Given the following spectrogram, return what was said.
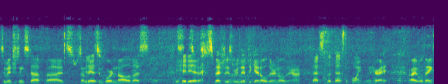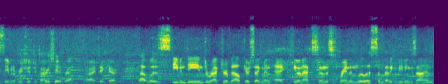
some interesting stuff. Uh, it's something it that's important to all of us. It is, especially as we live to get older and older, huh? That's the that's the point. All right, all right. Well, thanks, Stephen. Appreciate your time. Appreciate it, Brandon. All right, take care. That was Stephen Dean, director of the healthcare segment at QNX, and this is Brandon Lewis, embedded computing design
